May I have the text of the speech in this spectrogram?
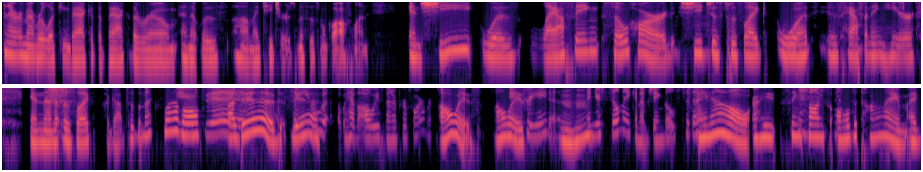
And I remember looking back at the back of the room, and it was uh, my teacher's, Mrs. McLaughlin. And she was laughing so hard. She just was like, What is happening here? And then it was like, I got to the next level. You did. I did. So yeah. you have always been a performer. always, always. And creative. Mhm. And you're still making up jingles today. I know. I sing songs all the time. I,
